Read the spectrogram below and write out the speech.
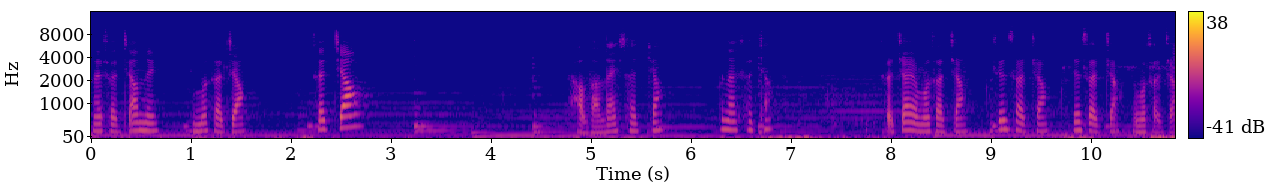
来撒娇呢？有没有撒娇？撒娇。好了，来撒娇，来撒娇。撒娇有没有撒娇？先撒娇，先撒娇，有没有撒娇？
